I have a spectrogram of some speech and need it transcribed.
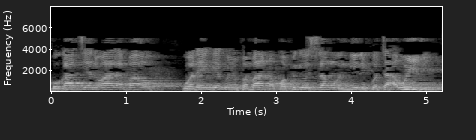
Bughat yani wale ambao wanaingia kwenye mapambano na kuwapiga waislamu wengine kwa taawili.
